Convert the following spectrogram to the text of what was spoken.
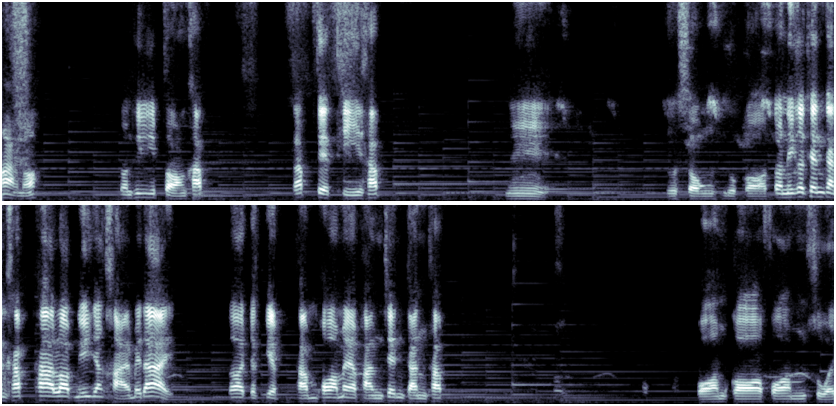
มากเนาะต้นที่ยี่สิบสองครับซับเศรษฐีครับ นี่ ดูทรงดูกอต้นนี้ก็เช่นกันครับ ถ้ารอบนี้ยังขายไม่ได้ ก็จะเก็บทำพ่อแม่พันธุ์เช่นกันครับ ฟอร์มกอฟอร์มสวย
